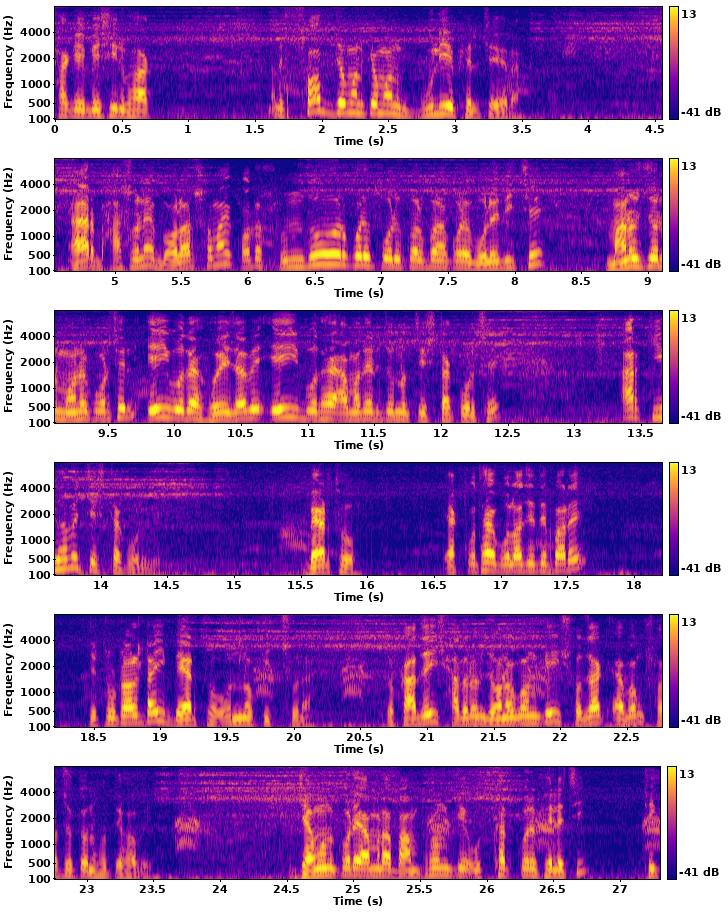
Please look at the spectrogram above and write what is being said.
থাকে বেশিরভাগ। মানে সব যেমন কেমন গুলিয়ে ফেলছে এরা। আর ভাষণে বলার সময় কত সুন্দর করে পরিকল্পনা করে বলে দিচ্ছে মানুষজন মনে করছেন এই বোধহয় হয়ে যাবে, এই বোধহয় আমাদের জন্য চেষ্টা করছে। আর কীভাবে চেষ্টা করবে? ব্যর্থ। এক কথায় বলা যেতে পারে যে টোটালটাই ব্যর্থ, অন্য কিচ্ছু না। তো কাজেই সাধারণ জনগণকেই সজাগ এবং সচেতন হতে হবে। যেমন করে আমরা বামফ্রন্টকে উৎখাত করে ফেলেছি, ঠিক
